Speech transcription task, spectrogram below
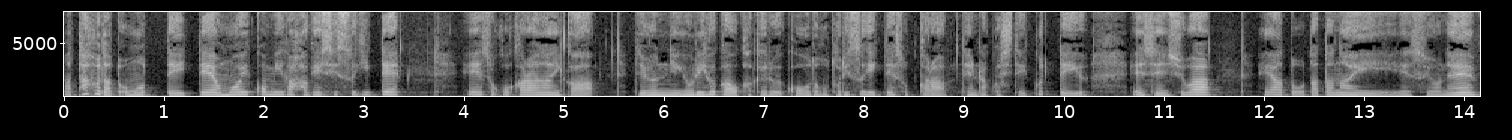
まあ、タフだと思っていて、思い込みが激しすぎて、えー、そこから何か自分により負荷をかける行動を取りすぎて、そこから転落していくっていう、えー、選手は、えー、後を絶たないですよね。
